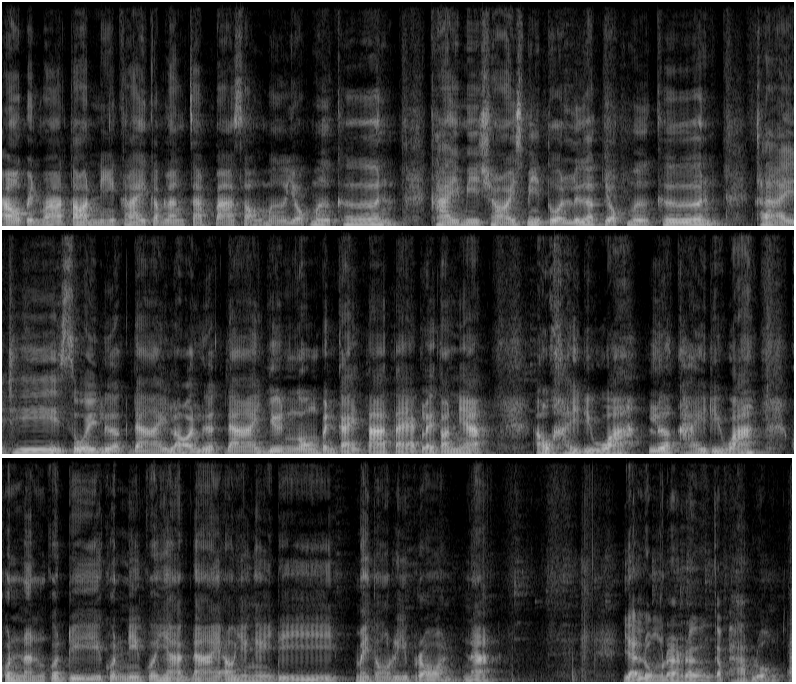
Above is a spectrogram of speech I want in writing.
เอาเป็นว่าตอนนี้ใครกำลังจับปลาสองมือยกมือขึ้น ใครมีช้อยส์มีตัวเลือกยกมือขึ้น ใครที่สวยเลือกได้หล่อเลือกได้ยืนงงเป็นไก่ตาแตกเลยตอนเนี้ยเอาใครดีวะ เลือกใครดีวะ คนนั้นก็ดี คนนี้ก็อยากได้เอายังไงดี ไม่ต้องรีบร้อนนะ อย่าหลงระเริงกับภาพลวงต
